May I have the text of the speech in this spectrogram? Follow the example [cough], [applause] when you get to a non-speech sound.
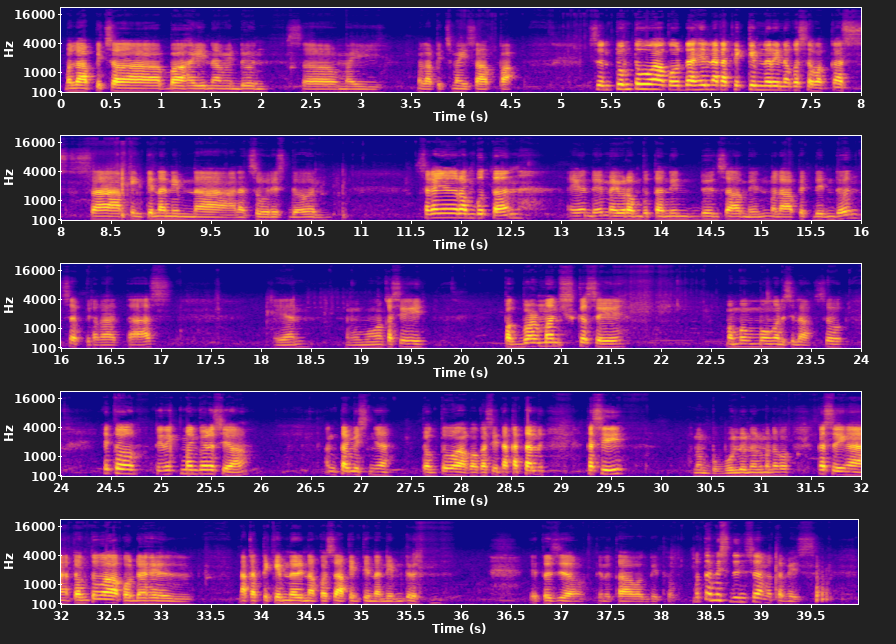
malapit sa bahay namin dun sa may malapit sa may sapa. So, tuwang-tuwa ako dahil nakatikim na rin ako sa wakas sa aking tinanim na lansunis doon. Sa kanya rambutan, ayun din, may rambutan din doon sa amin, malapit din doon sa pinakataas. Ayan, namumunga kasi pag four months kasi mamumunga na sila. So, ito, tinikman ko na siya. Ang tamis niya. Tuwang-tuwa ako kasi nakatan kasi anong bubulo na naman ako. Kasi nga, tuwang-tuwa ako dahil nakatikim na rin ako sa akin tinanim doon. [laughs] ito siya, tinatawag dito. Matamis din siya, matamis.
